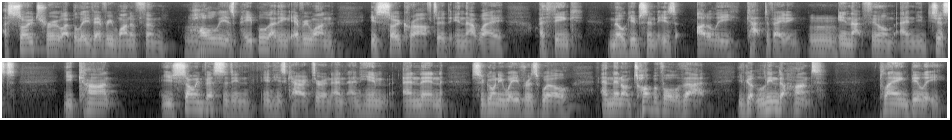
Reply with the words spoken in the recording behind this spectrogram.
are so true. I believe every one of them wholly as people. I think everyone is so crafted in that way. I think Mel Gibson is utterly captivating in that film, and you just you can't you're so invested in in his character and, and, and him, and then Sigourney Weaver as well, and then on top of all of that, you've got Linda Hunt playing Billy,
